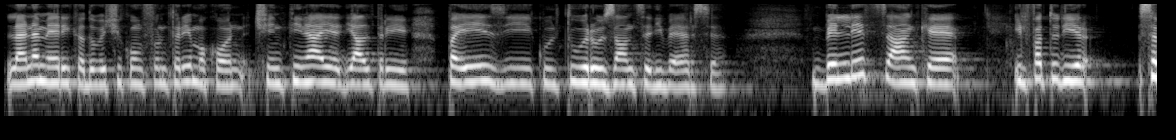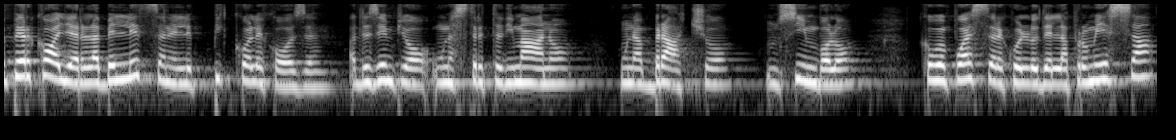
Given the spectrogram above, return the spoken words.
là in America, dove ci confronteremo con centinaia di altri paesi, culture, usanze diverse. Bellezza anche il fatto di saper cogliere la bellezza nelle piccole cose, ad esempio una stretta di mano, un abbraccio, un simbolo, come può essere quello della promessa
